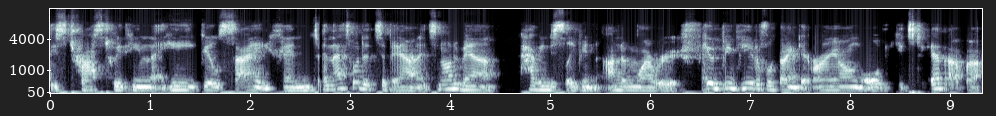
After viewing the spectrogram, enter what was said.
this trust with him that he feels safe. And, and that's what it's about. It's not about having to sleep in under my roof. It would be beautiful, don't get me wrong, all the kids together, but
